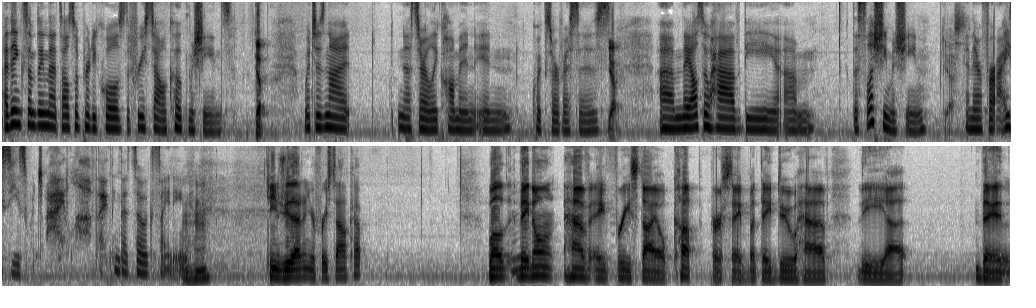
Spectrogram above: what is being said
I think something that's also pretty cool is the freestyle Coke machines, Yep, which is not necessarily common in quick services. yep, Um, they also have the um, the slushy machine. Yes. And they're for ices, which I love. I think that's so exciting. can you do that in your freestyle cup? Well, they don't have a freestyle cup per se, but they do have the uh, the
